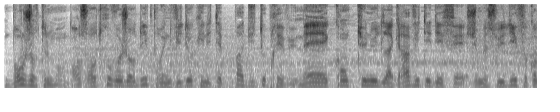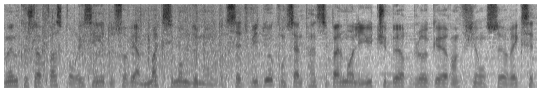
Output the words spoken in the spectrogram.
Bonjour tout le monde, on se retrouve aujourd'hui pour une vidéo qui n'était pas du tout prévue, mais compte tenu de la gravité des faits, je me suis dit il faut quand même que je la fasse pour essayer de sauver un maximum de monde. Cette vidéo concerne principalement les youtubeurs, blogueurs, influenceurs, etc.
